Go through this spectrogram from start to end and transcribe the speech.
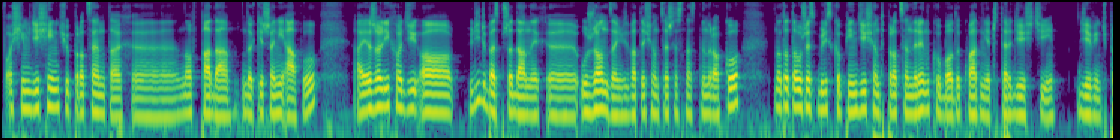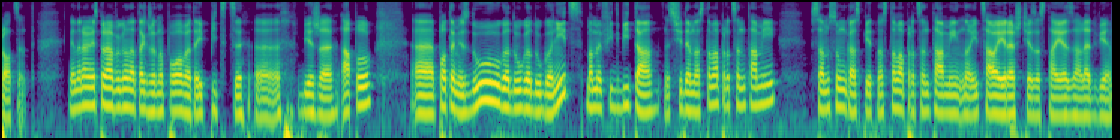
w 80% e, no, wpada do kieszeni Apple. A jeżeli chodzi o liczbę sprzedanych e, urządzeń w 2016 roku, no to to już jest blisko 50% rynku, bo dokładnie 49%. Generalnie sprawa wygląda tak, że no połowę tej pizzy bierze Apple. E, potem jest długo, długo, długo nic. Mamy Fitbita z 17%, Samsunga z 15%, no i całej reszcie zostaje zaledwie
